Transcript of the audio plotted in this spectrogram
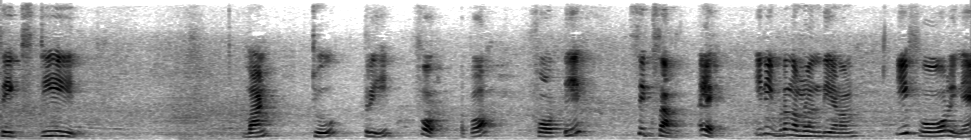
sixteen. One two three four അപ്പോൾ ഫോർട്ടി സിക്സ് ആണ് അല്ലേ? ഇനി ഇവിടെ നമ്മൾ എന്ത് ചെയ്യണം? ഈ ഫോറിനെ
